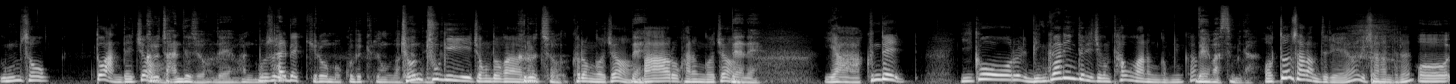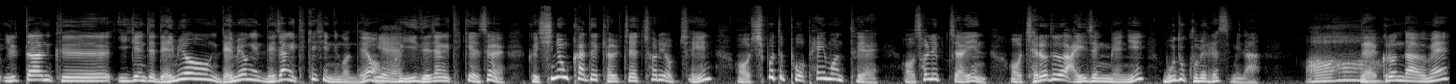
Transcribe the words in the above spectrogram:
음속도 안 되죠. 그렇죠. 안 되죠. 네. 한뭐 무슨 800km 뭐 900km 정도밖에 안 전투기 정도가 그렇죠. 그런 거죠. 네. 마하로 가는 거죠. 네네. 야, 근데 이거를 민간인들이 지금 타고 가는 겁니까? 네, 맞습니다. 어떤 사람들이에요, 이 사람들은? 어, 일단 그, 이게 이제 네명네 명의 네 장의 티켓이 있는 건데요. 예. 그이 네 장의 티켓을 그 신용카드 결제 처리 업체인 어, Shift4 Payment의 어, 설립자인 어, 제러드 아이잭맨이 모두 구매를 했습니다. 아, 네, 그런 다음에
